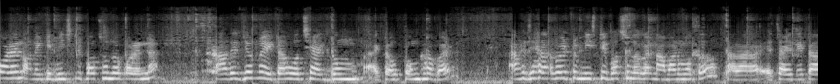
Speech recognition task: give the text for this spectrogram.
করেন, অনেকে মিষ্টি পছন্দ করেন না, তাদের জন্য এটা হচ্ছে একদম একটা উত্তম খাবার। আর যারা আবার একটু মিষ্টি পছন্দ করেন, আমার মতো, তারা চাইলে এটা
